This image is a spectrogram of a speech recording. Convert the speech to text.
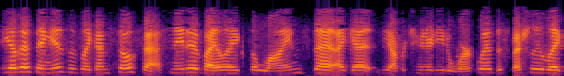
the other thing is is like I'm so fascinated by like the lines that I get the opportunity to work with, especially like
